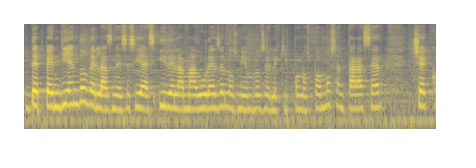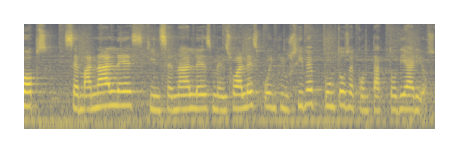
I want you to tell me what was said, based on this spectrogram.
dependiendo de las necesidades y de la madurez de los miembros del equipo, nos podemos sentar a hacer check-ups semanales, quincenales, mensuales o inclusive puntos de contacto diarios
